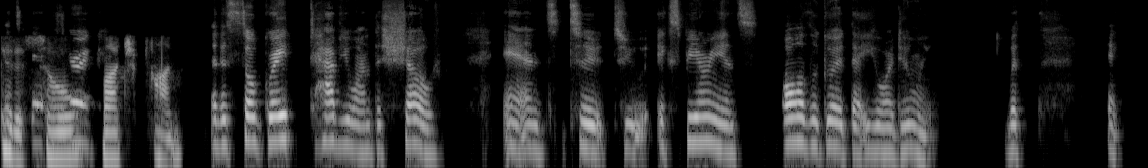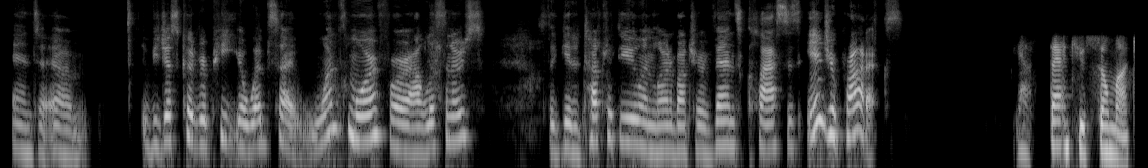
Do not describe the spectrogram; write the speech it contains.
It it's, is so much fun. It is so great to have you on the show and to to experience all the good that you are doing with and um, if you just could repeat your website once more for our listeners so they get in touch with you and learn about your events classes and your products. Yes thank you so much.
